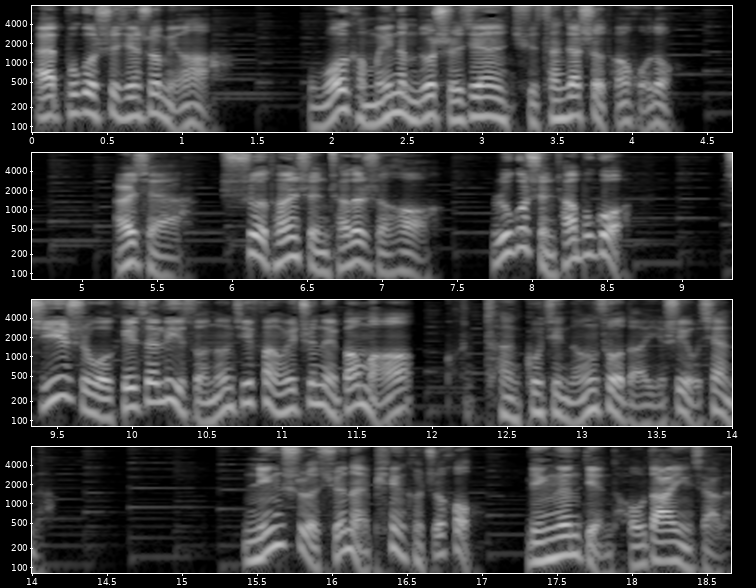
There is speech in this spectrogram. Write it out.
哎，不过事先说明啊，我可没那么多时间去参加社团活动，而且社团审查的时候，如果审查不过。即使我可以在力所能及范围之内帮忙，但估计能做的也是有限的。凝视了雪乃片刻之后，林恩点头答应下来。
